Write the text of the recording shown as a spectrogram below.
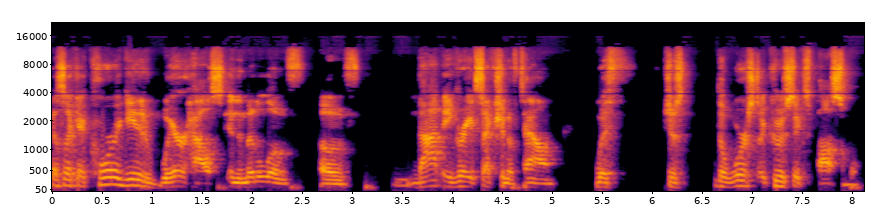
it's like a corrugated warehouse in the middle of of not a great section of town with just the worst acoustics possible.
